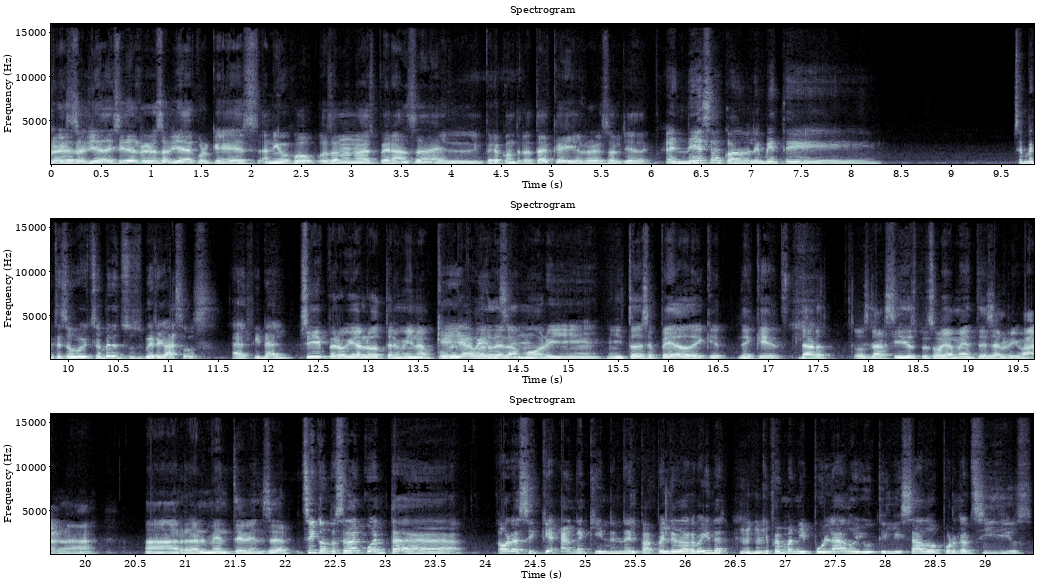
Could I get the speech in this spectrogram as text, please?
regreso al Jedi, sí, el regreso al Jedi porque es A New Hope, o sea, una nueva esperanza, el Imperio contraataca y el regreso al Jedi. En esa, cuando le mete. Se mete, su- se meten sus vergazos al final. Sí, pero ya lo termina por el poder del amor y, y todo ese pedo de que, de que Darth, os Darth Sidious, pues obviamente es el rival a, a realmente vencer. Sí, cuando se da cuenta. Ahora sí que Anakin en el papel de Darth Vader, que fue manipulado y utilizado por Darth Sidious,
